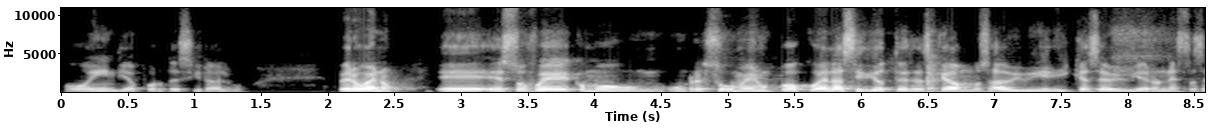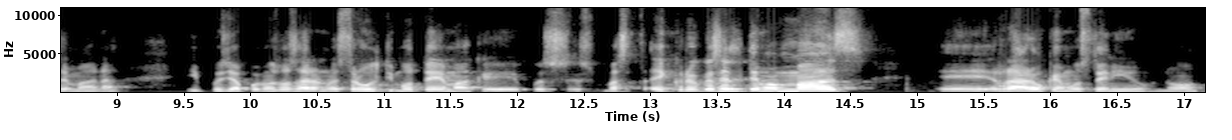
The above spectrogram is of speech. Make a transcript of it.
o India, por decir algo. Pero bueno, eh, esto fue como un, un resumen un poco de las idioteces que vamos a vivir y que se vivieron esta semana. Y pues ya podemos pasar a nuestro último tema, que pues es bast- eh, creo que es el tema más eh, raro que hemos tenido, ¿no?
